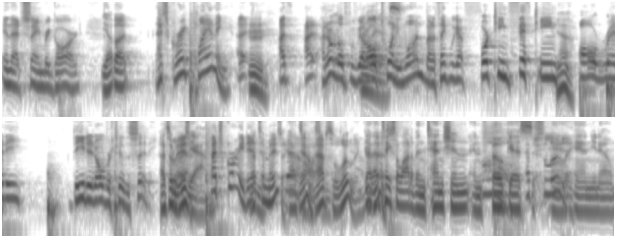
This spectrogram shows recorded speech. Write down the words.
in that same regard. Yep. But that's great planning. I, mm. I, I, I don't know if we've got Really all is. 21, but I think we got 14, 15 Yeah. already deeded over to the city. That's for that. amazing. Yeah. That's great. Isn't That's it? amazing. Yeah. Yeah, absolutely. Yeah, that takes a lot of intention and oh, focus. absolutely. And, and, you know,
